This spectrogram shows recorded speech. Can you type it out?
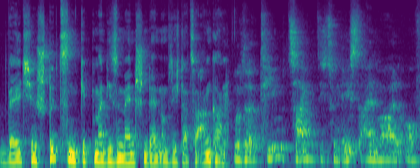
welche Stützen gibt man diesen Menschen denn, um sich da zu ankern? Unser Team zeigt sich zunächst einmal auf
